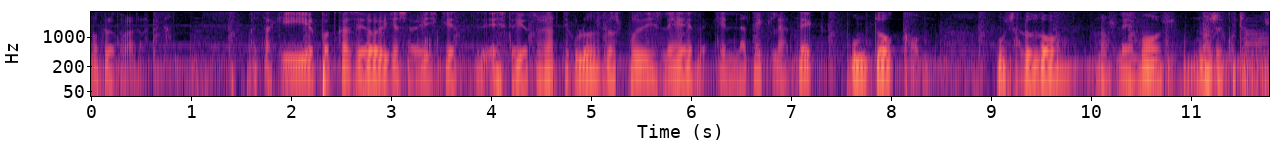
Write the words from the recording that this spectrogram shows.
no creo que valga la pena. Hasta aquí el podcast de hoy. Ya sabéis que este y otros artículos los podéis leer en lateclatec.com. Un saludo, nos leemos, nos escuchamos.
